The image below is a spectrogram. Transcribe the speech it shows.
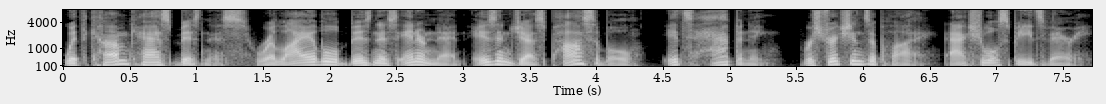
With Comcast Business, reliable business internet isn't just possible, it's happening. Restrictions apply, actual speeds vary.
